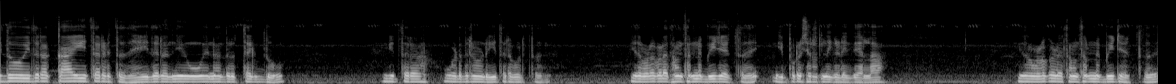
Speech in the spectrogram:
ಇದು ಇದರ ಕಾಯಿ ಈ ಥರ ಇರ್ತದೆ. ಇದರ ನೀವು ಏನಾದರೂ ತೆಗೆದು ಈ ಥರ ಹೊಡೆದ್ರೆ ನೋಡಿ ಈ ಥರ ಬರ್ತದೆ. ಇದರ ಒಳಗಡೆ ಸಣ್ಣ ಸಣ್ಣ ಬೀಜ ಇರ್ತದೆ. ಈ ಪುರುಷರತ್ನ ಗಿಡ ಇದೆಯಲ್ಲ ಇದರ ಒಳಗಡೆ ಸಣ್ಣ ಸಣ್ಣ ಬೀಜ ಇರ್ತದೆ.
